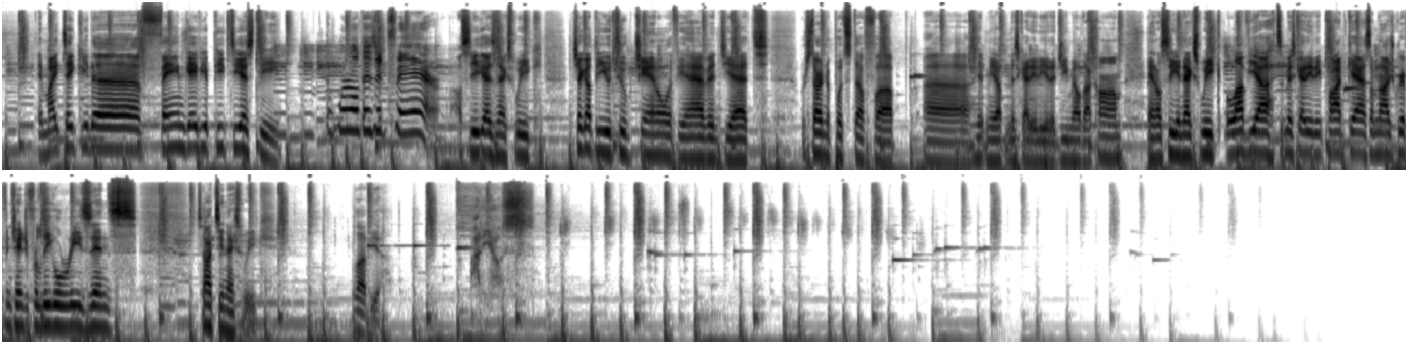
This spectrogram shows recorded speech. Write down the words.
It might take you to fame gave you PTSD. World isn't fair. I'll see you guys next week. Check out the YouTube channel if you haven't yet. We're starting to put stuff up. Uh, hit me up, misguidedidiot at gmail.com. And I'll see you next week. Love ya. It's a Misguided Idiot podcast. I'm Naj Griffin, changing for legal reasons. Talk to you next week. Love you.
